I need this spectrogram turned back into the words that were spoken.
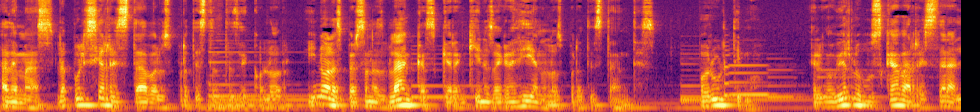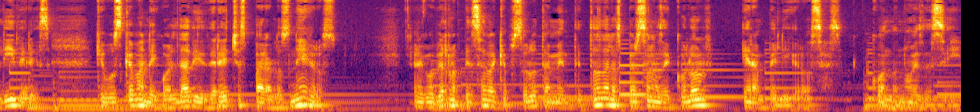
Además, la policía arrestaba a los protestantes de color y no a las personas blancas, que eran quienes agredían a los protestantes. Por último, el gobierno buscaba arrestar a líderes que buscaban la igualdad y derechos para los negros. El gobierno pensaba que absolutamente todas las personas de color eran peligrosas, cuando no es así.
